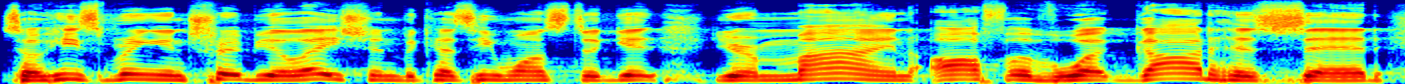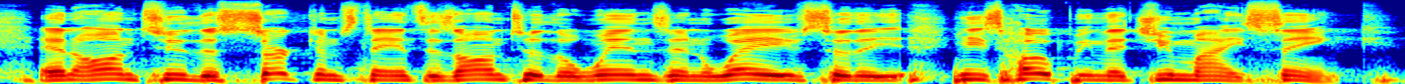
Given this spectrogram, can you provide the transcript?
So he's bringing tribulation because he wants to get your mind off of what God has said and onto the circumstances, onto the winds and waves, so that he's hoping that you might sink.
